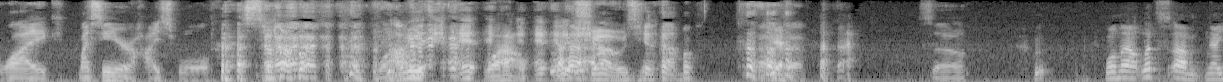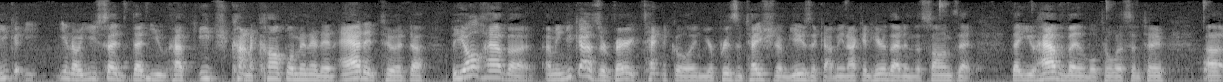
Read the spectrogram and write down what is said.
like my senior year of high school. So I mean, and, Wow. and, and it shows, you know. yeah. So well, now let's um now you you know you said that you have each kind of complemented and added to it. Uh, do y'all have a? I mean, you guys are very technical in your presentation of music. I mean, I can hear that in the songs that that you have available to listen to. Uh,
